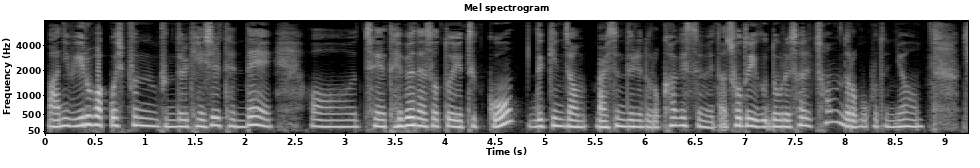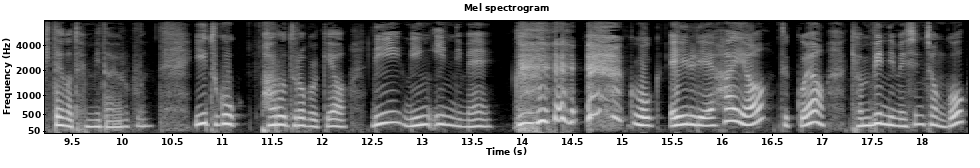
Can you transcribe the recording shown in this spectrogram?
많이 위로받고 싶은 분들 계실 텐데 어, 제 대변에서 또 듣고 느낀 점 말씀드리도록 하겠습니다. 저도 이 노래 사실 처음 들어보거든요. 기대가 됩니다, 여러분. 이 두 곡 바로 들어볼게요. 리밍이 님의 곡 에일리의 하이어 듣고요. 견비 님의 신청곡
